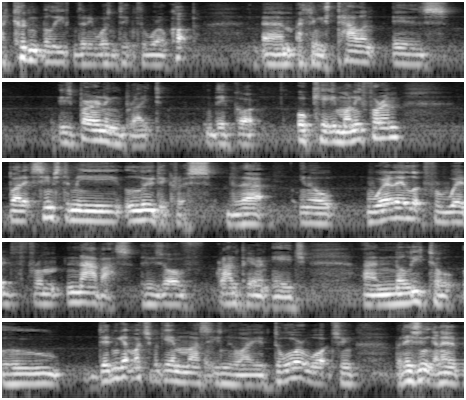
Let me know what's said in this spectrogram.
I couldn't believe that he wasn't taken to the World Cup. Um, I think his talent is is burning bright. They've got okay money for him, but it seems to me ludicrous that you know where they look for width from Navas, who's of grandparent age, and Nolito, who didn't get much of a game last season, who I adore watching, but isn't going to,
